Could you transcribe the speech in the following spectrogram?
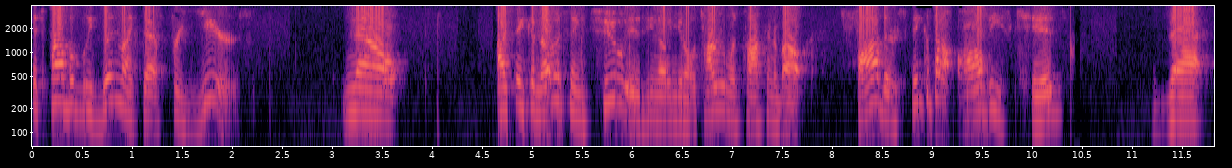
it's probably been like that for years. Now, I think another thing too is you know you know Tarvin was talking about fathers. Think about all these kids that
